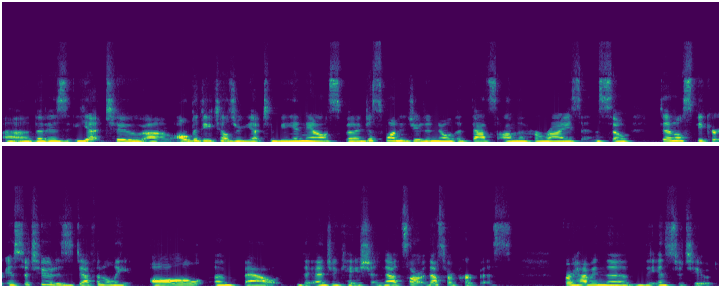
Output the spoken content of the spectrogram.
Uh, that is yet to, um, all the details are yet to be announced, but I just wanted you to know that that's on the horizon. So Dental Speaker Institute is definitely all about the education. That's our that's our purpose for having the, the institute.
